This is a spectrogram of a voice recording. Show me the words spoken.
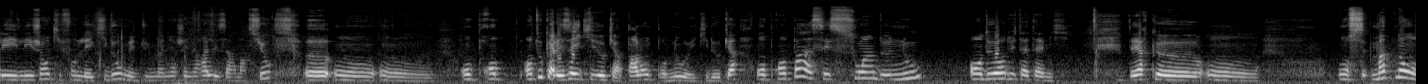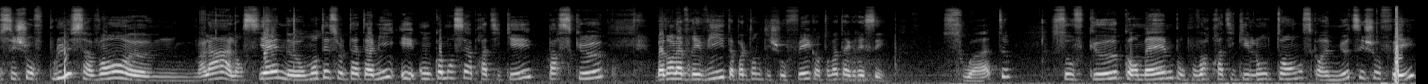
les, les gens qui font de l'aïkido, mais d'une manière générale les arts martiaux, on, on prend, en tout cas les aikidoka, parlons pour nous aikidoka, on ne prend pas assez soin de nous en dehors du tatami. C'est-à-dire que maintenant on s'échauffe plus. Avant, euh, à l'ancienne, on montait sur le tatami et on commençait à pratiquer parce que bah, dans la vraie vie, tu n'as pas le temps de t'échauffer quand on va t'agresser. Soit, Sauf que quand même, pour pouvoir pratiquer longtemps, c'est quand même mieux de s'échauffer.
